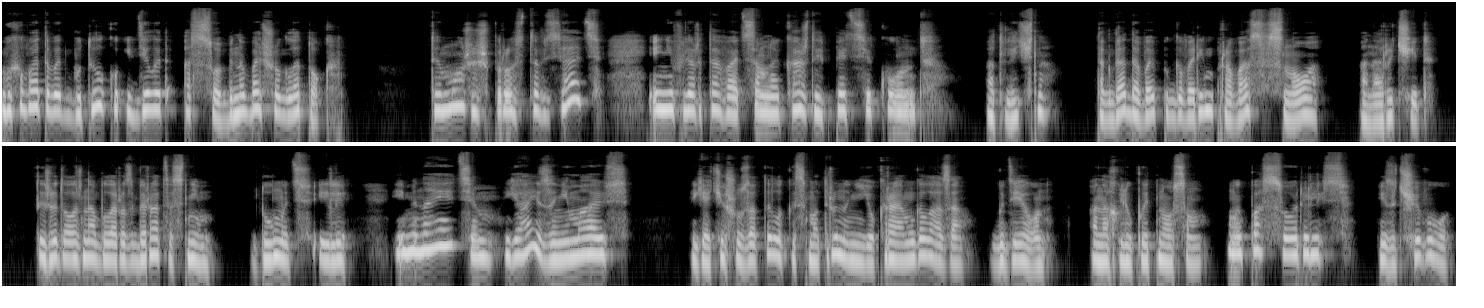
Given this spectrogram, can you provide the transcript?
выхватывает бутылку и делает особенно большой глоток. Ты можешь просто взять и не флиртовать со мной каждые пять секунд. Отлично. Тогда давай поговорим про вас снова. Она рычит. Ты же должна была разбираться с ним думать или «Именно этим я и занимаюсь». Я чешу затылок и смотрю на нее краем глаза. Где он? Она хлюпает носом. Мы поссорились. Из-за чего?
